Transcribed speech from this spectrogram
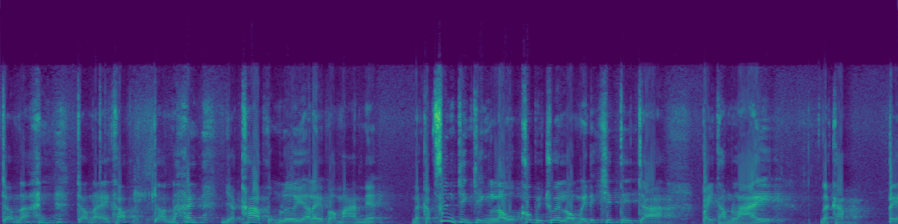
เจ้านายเจ้านายครับ เจ้านายอย่าฆ่าผมเลยอะไรประมาณเนี้ยนะครับ ซึ่งจริง ๆ เราเข้าไปช่วยเราไม่ได้คิดที่จะไปทำร้ายนะครับ แต่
